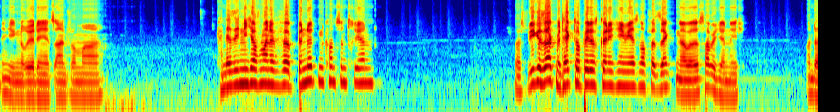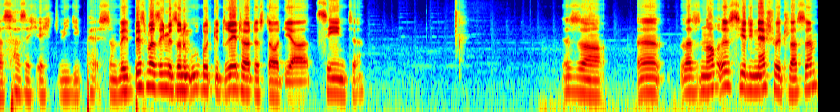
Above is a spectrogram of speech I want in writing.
Ich ignoriere den jetzt einfach mal. Kann er sich nicht auf meine Verbündeten konzentrieren? Was, wie gesagt, mit Hecktorpedos könnte ich ihn jetzt noch versenken, aber das habe ich ja nicht. Und das hasse ich echt wie die Pest. Und bis man sich mit so einem U-Boot gedreht hat, das dauert Jahrzehnte. So. Äh, was noch ist, hier die Nashville-Klasse.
